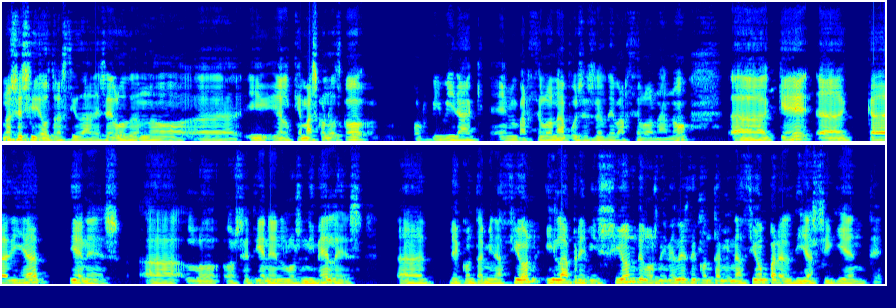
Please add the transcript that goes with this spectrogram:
no sé si de otras ciudades, ¿eh? eh, y el que más conozco por vivir aquí en Barcelona, pues es el de Barcelona, ¿no? Eh, que cada día tienes o se tienen los niveles de contaminación y la previsión de los niveles de contaminación para el día siguiente.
